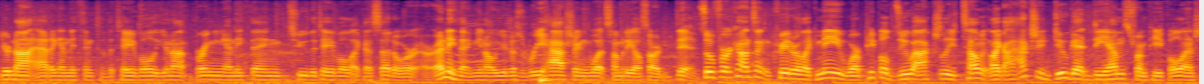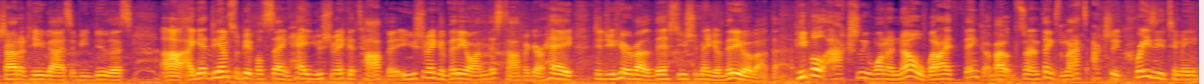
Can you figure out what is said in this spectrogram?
you're not adding anything to the table. You're not bringing anything to the table like I said or, or anything. You know you're just rehashing what somebody else already did. So for a content creator like me where people do actually tell me like I actually do get DMs from people and shout out to you guys if you do this. Uh, I get DMs from people saying hey you should make a topic you should make a video on this topic or hey did you hear about this? You should make a video about that. People actually want to know what I think about certain things and that's actually crazy to me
